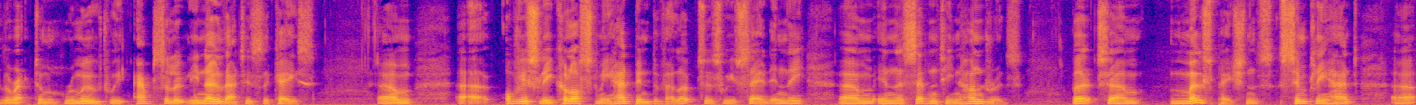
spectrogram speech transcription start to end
the rectum removed. We absolutely know that is the case. Um, uh, obviously, colostomy had been developed, as we've said, in the um, in the 1700s, but um, most patients simply had uh,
